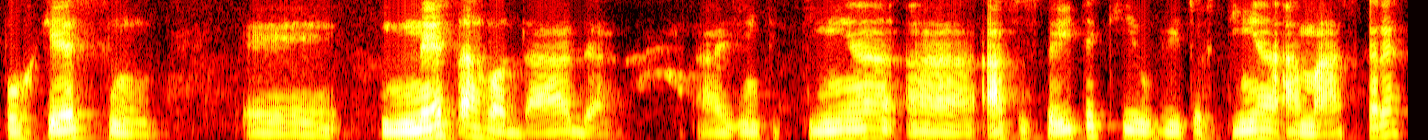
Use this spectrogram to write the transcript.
Porque, assim, é, nessa rodada, a gente tinha a, a suspeita que o Vitor tinha a máscara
